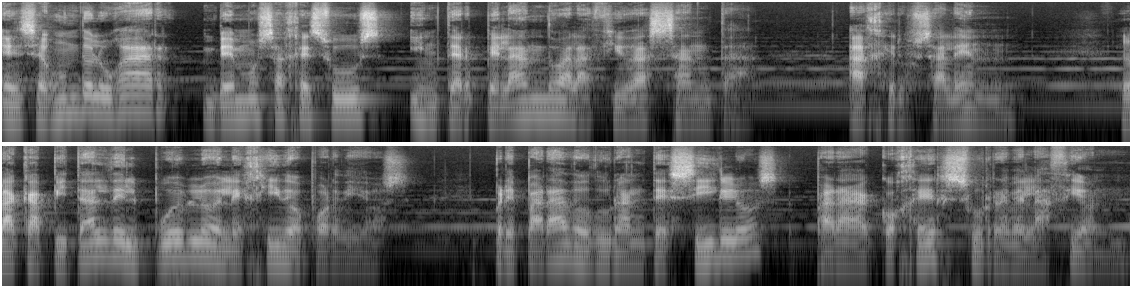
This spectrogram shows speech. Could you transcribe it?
En segundo lugar, vemos a Jesús interpelando a la ciudad santa, a Jerusalén, la capital del pueblo elegido por Dios, preparado durante siglos para acoger su revelación.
